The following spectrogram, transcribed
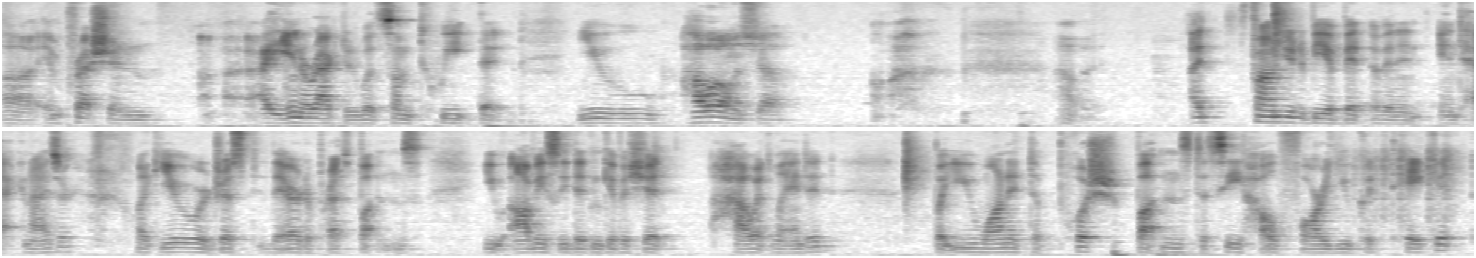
uh, impression, I I interacted with some tweet that you, How about on the show? uh, I found you to be a bit of an antagonizer. Like you were just there to press buttons. You obviously didn't give a shit how it landed, but you wanted to push buttons to see how far you could take it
